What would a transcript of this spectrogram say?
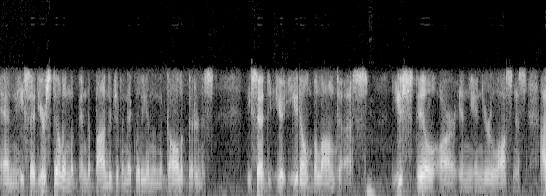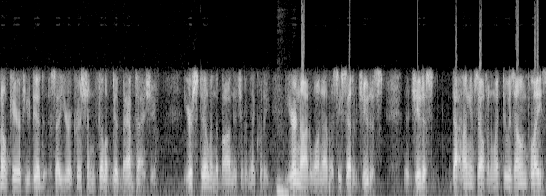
And he said, "You're still in the in the bondage of iniquity and in the gall of bitterness." He said, "You you don't belong to us." you still are in in your lostness. I don't care if you did say you're a Christian Philip did baptize you. You're still in the bondage of iniquity. Mm-hmm. You're not one of us. He said of Judas that Judas hung himself and went to his own place.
